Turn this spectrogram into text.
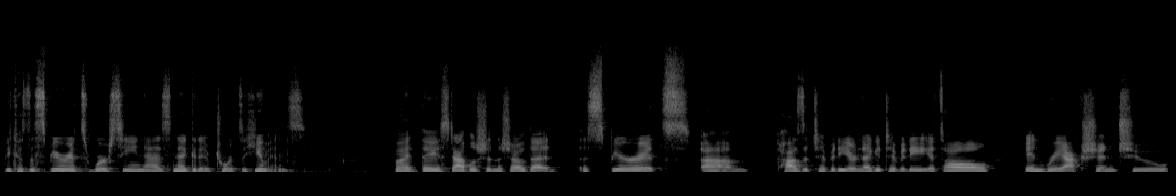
because the spirits were seen as negative towards the humans. But they establish in the show that a spirit's um, positivity or negativity, it's all in reaction to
